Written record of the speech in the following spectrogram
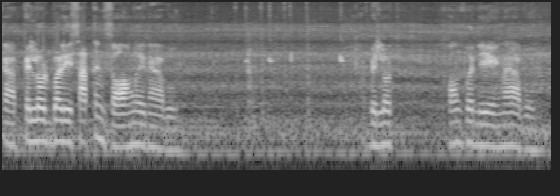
ก็เป็นรถบริษัททั้งสองเลยนะครับผม เป็นรถ ของเพื่อนเองนะครับผม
